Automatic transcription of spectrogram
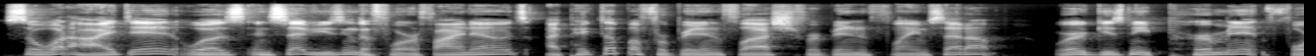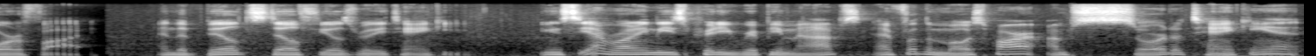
So what I did was instead of using the fortify nodes, I picked up a Forbidden Flesh, Forbidden Flame setup where it gives me permanent fortify and the build still feels really tanky. You can see I'm running these pretty rippy maps and for the most part, I'm sort of tanking it.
